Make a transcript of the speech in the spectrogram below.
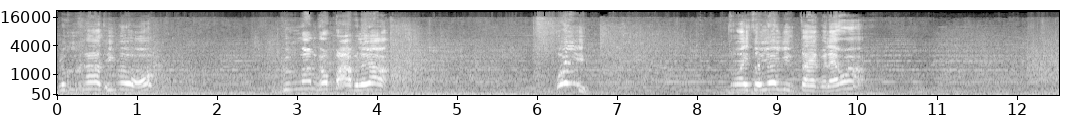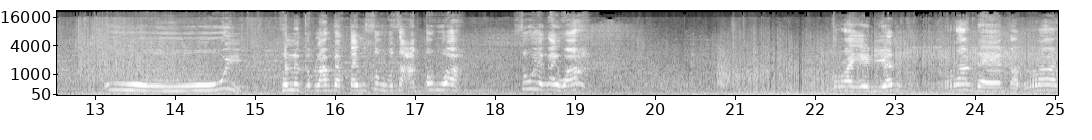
แล้วคือฆ่าทิ้งเลยเหรอ คือง่ำเข้าป่าไปเลยอะเฮ้ยไตรตัวย่อยยิงแตกไปแล้วอะโอ้ยผลึกกำลังแบบเต็มสู้สามตัว สู้ยังไงวะไตรเอเดียน ร่างแดงกับร่าง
